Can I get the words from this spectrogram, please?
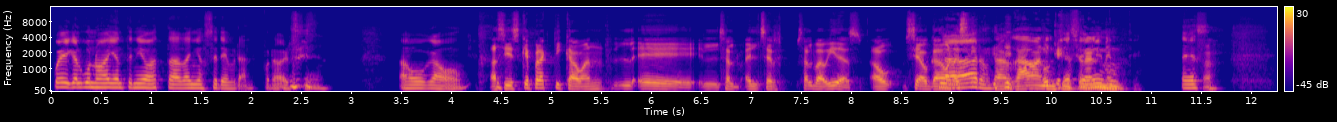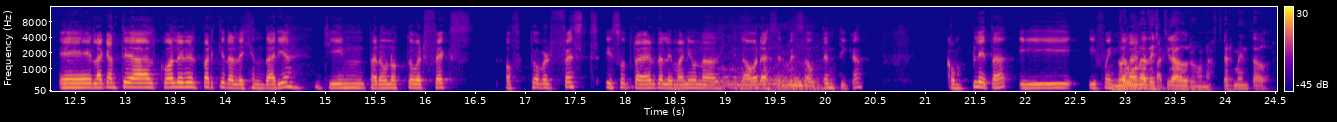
puede que algunos hayan tenido hasta daño cerebral por haberse ahogado. Así es que practicaban eh, el, ser salvavidas. se ahogaban. Claro. Se ahogaban intencionalmente. Eso. Ah. Eh, la cantidad de alcohol en el parque era legendaria. Jean, para un Oktoberfest, Oktoberfest hizo traer de Alemania una destiladora de cerveza auténtica, completa, y, y fue instalada. No una destiladora, una fermentadora.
